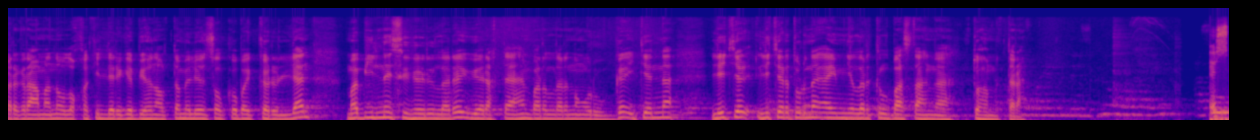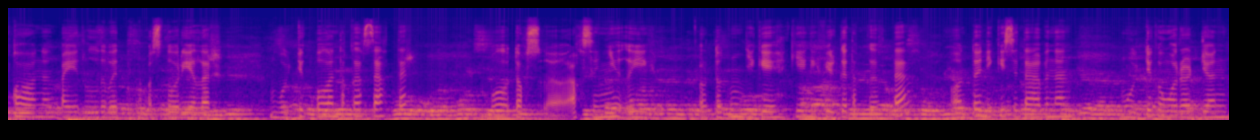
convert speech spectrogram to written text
Программаны олыққа келдерге 1,6 миллион сол көбай көрілген мобильный сығырылары үйерақтағын барыларының ұруға итенна литературна әйімнелер тыл бастағыңа тухамыттара. Өскоонан байытылдыбыт историялар мультик болан таккаксактар. Бу аксыны ый ортотун диге кең эфирге таккакта. Онтон икиси табынан мультик оңороржон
